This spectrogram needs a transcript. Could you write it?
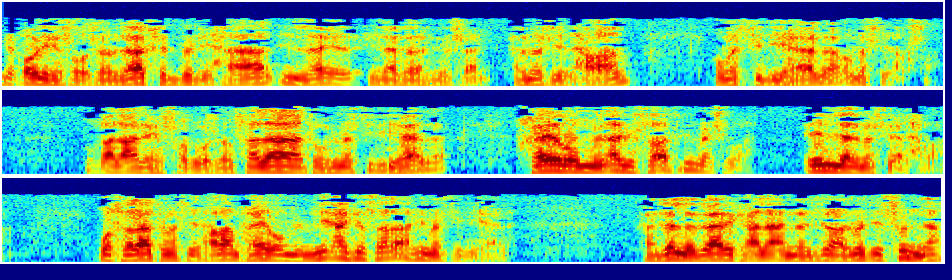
لقوله صلى الله عليه وسلم لا تشد الرحال إلا إلى ثلاث مساجد المسجد الحرام ومسجدي هذا ومسجد الأقصى وقال عليه الصلاة والسلام صلاة في مسجدي هذا خير من ألف صلاة فيما سواه إلا المسجد الحرام. وصلاة المسجد الحرام خير من مئة صلاة في مسجد هذا. فدل ذلك على أن زيارة المسجد سنة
